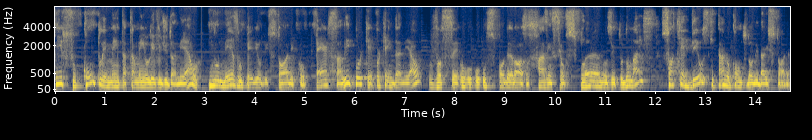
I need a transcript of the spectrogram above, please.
isso complementa também o livro de Daniel no mesmo período histórico persa ali, por quê? Porque em Daniel, você, o, o, os poderosos fazem seus planos e tudo mais, só que é Deus que está no controle da história.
